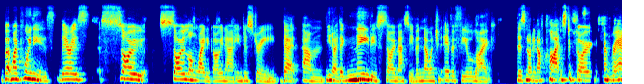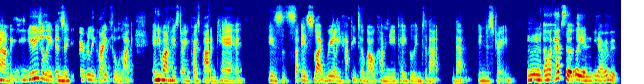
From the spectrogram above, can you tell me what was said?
but my point is there is so so long way to go in our industry that um, you know the need is so massive and no one should ever feel like there's not enough clients to go around usually there's a, mm. we're really grateful like anyone who's doing postpartum care is is like really happy to welcome new people into that that industry. Mm, oh, absolutely. And you know, I remember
